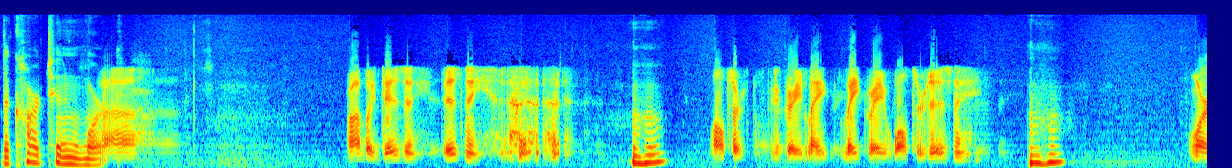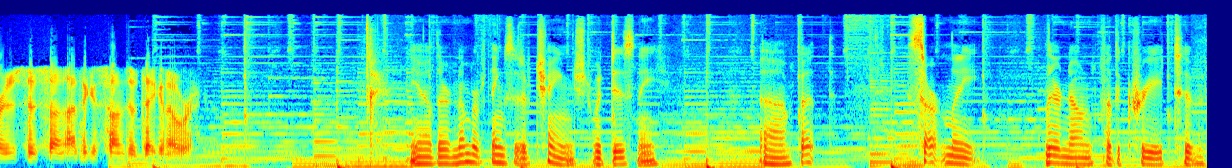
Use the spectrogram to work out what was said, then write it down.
the cartoon work Uh, probably Disney. Disney. mm-hmm. Walter, the great late late great Walter Disney. Mm-hmm. Or is his son? I think his sons have taken over. Yeah, there are a number of things that have changed with Disney, uh, but certainly they're known for the creative.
